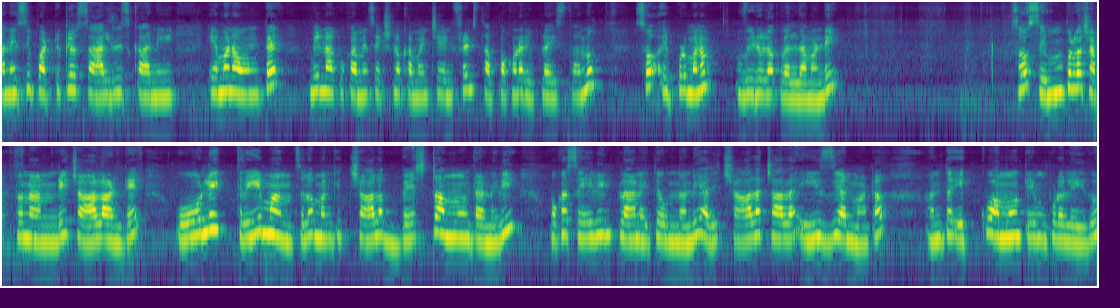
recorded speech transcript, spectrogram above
అనేసి పర్టికులర్ శాలరీస్ కానీ ఏమైనా ఉంటే మీరు నాకు కమెంట్ సెక్షన్లో కమెంట్ చేయండి ఫ్రెండ్స్ తప్పకుండా రిప్లై ఇస్తాను. సో ఇప్పుడు మనం వీడియోలోకి వెళ్దామండి. సో సింపుల్గా చెప్తున్నానండి. చాలా అంటే ఓన్లీ త్రీ మంత్స్లో మనకి చాలా బెస్ట్ అమౌంట్ అనేది ఒక సేవింగ్ ప్లాన్ అయితే ఉందండి. అది చాలా చాలా ఈజీ అనమాట అంత ఎక్కువ అమౌంట్ ఏం కూడా లేదు.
